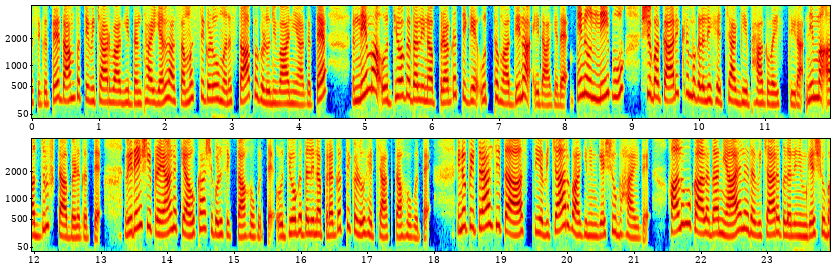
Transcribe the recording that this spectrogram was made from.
ಸಿಗುತ್ತೆ. ದಾಂಪತ್ಯ ವಿಚಾರವಾಗಿದ್ದಂತಹ ಎಲ್ಲ ಸಮಸ್ಯೆಗಳು, ಮನಸ್ತಾಪಗಳು ನಿವಾರಣೆಯಾಗುತ್ತೆ. ನಿಮ್ಮ ಉದ್ಯೋಗದಲ್ಲಿನ ಪ್ರಗತಿಗೆ ಉತ್ತಮ ದಿನ ಇದಾಗಿದೆ. ಇನ್ನು ನೀವು ಶುಭ ಕಾರ್ಯಕ್ರಮಗಳಲ್ಲಿ ಹೆಚ್ಚಾಗಿ ಭಾಗವಹಿಸ್ತೀರಾ? ನಿಮ್ಮ ಅದೃಷ್ಟ ಬೆಳಗುತ್ತೆ. ವಿದೇಶಿ ಪ್ರಯಾಣಕ್ಕೆ ಅವಕಾಶಗಳು ಸಿಗ್ತಾ ಹೋಗುತ್ತೆ. ಉದ್ಯೋಗದಲ್ಲಿನ ಪ್ರಗತಿಗಳು ಹೆಚ್ಚಾಗ್ತಾ ಹೋಗುತ್ತೆ. ಇನ್ನು ಪಿತ್ರಾರ್ಜಿತ ಆಸ್ತಿಯ ವಿಚಾರವಾಗಿ ನಿಮ್ಗೆ ಶುಭ ಇದೆ. ಹಲವು ಕಾಲದ ನ್ಯಾಯಾಲಯದ ವಿಚಾರಗಳಲ್ಲಿ ನಿಮ್ಗೆ ಶುಭ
